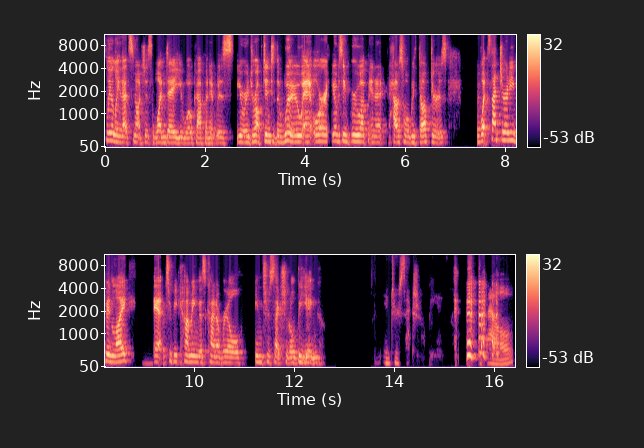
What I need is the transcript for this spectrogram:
clearly that's not just one day you woke up and it was you were dropped into the woo and or you obviously grew up in a household with doctors. What's that journey been like eh, to becoming this kind of real intersectional being? Intersectional being. well,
